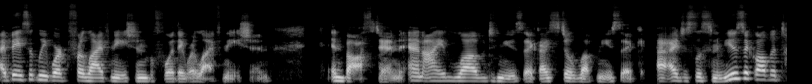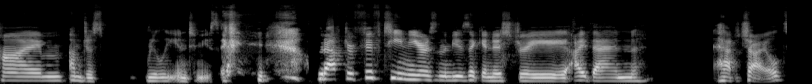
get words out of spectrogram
I basically worked for Live Nation before they were Live Nation in Boston. And I loved music. I still love music. I just listen to music all the time. I'm just really into music. but after 15 years in the music industry, I then had a child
